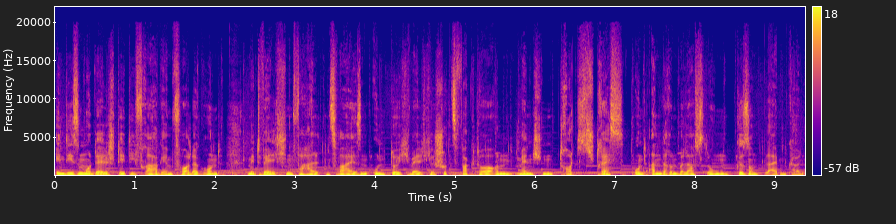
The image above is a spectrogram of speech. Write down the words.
In diesem Modell steht die Frage im Vordergrund, mit welchen Verhaltensweisen und durch welche Schutzfaktoren Menschen trotz Stress und anderen Belastungen gesund bleiben können.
